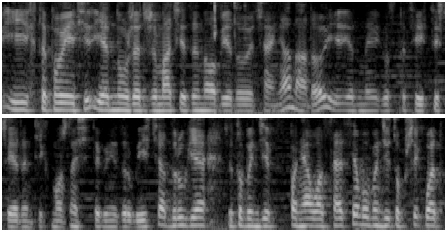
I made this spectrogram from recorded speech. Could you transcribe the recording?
I chcę powiedzieć jedną rzecz, że macie Zenobię do leczenia nadal, i jednego specjalisty, jeszcze jeden tik można, jeśli tego nie zrobiliście, a drugie, że to będzie wspaniała sesja, bo będzie to przykład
